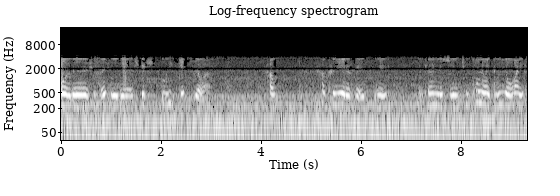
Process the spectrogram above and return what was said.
Oh, there's grizzly bears. It's ridiculous how how creative it is and turn this into kind of like real life.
